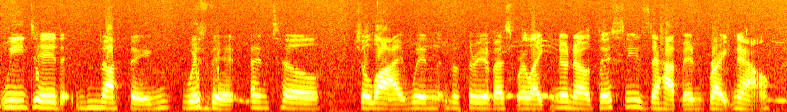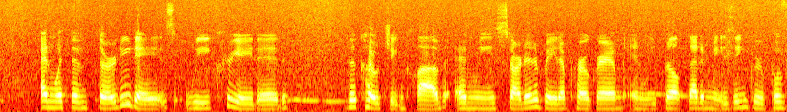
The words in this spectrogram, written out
we did nothing with it until July when the three of us were like, no, no, this needs to happen right now. And within 30 days, we created the coaching club and we started a beta program and we built that amazing group of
